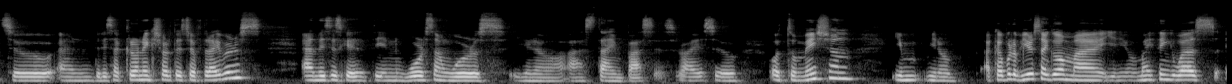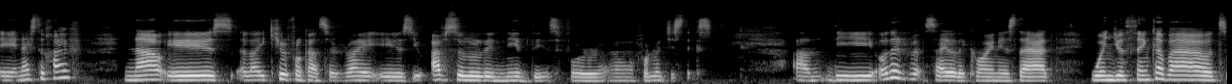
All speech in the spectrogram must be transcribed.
So, and there is a chronic shortage of drivers, and this is getting worse and worse, you know, as time passes, right? So, automation you, you know, a couple of years ago, my you know my thing was uh, nice to have. Now is like cure from cancer, right? Is you absolutely need this for uh, for logistics. Um, the other side of the coin is that when you think about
